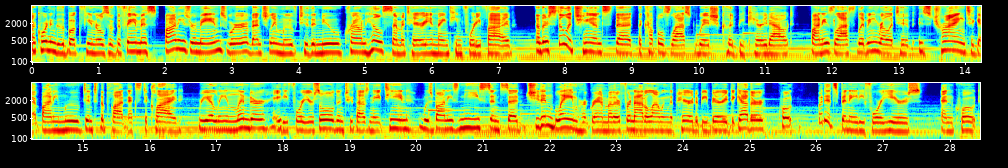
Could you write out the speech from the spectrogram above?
According to the book Funerals of the Famous, Bonnie's remains were eventually moved to the new Crown Hill Cemetery in 1945. Now, there's still a chance that the couple's last wish could be carried out. Bonnie's last living relative is trying to get Bonnie moved into the plot next to Clyde. Rialeen Linder, 84 years old in 2018, was Bonnie's niece and said she didn't blame her grandmother for not allowing the pair to be buried together, quote, but it's been 84 years, end quote.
